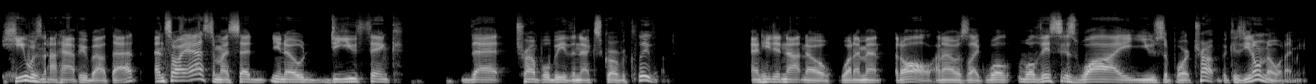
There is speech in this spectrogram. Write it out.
he was not happy about that. And so I asked him, I said, you know, do you think that Trump will be the next Grover Cleveland? And he did not know what I meant at all. And I was like, well, well, this is why you support Trump because you don't know what I mean.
